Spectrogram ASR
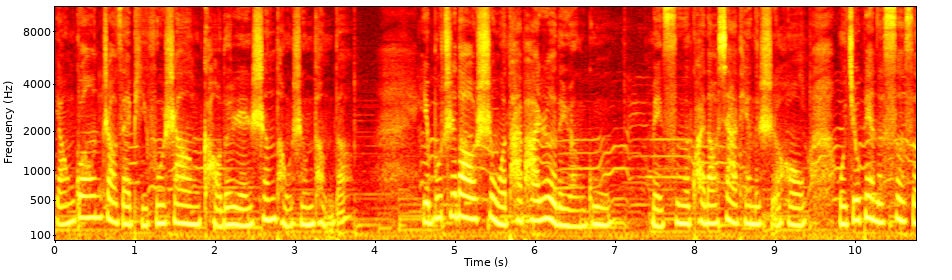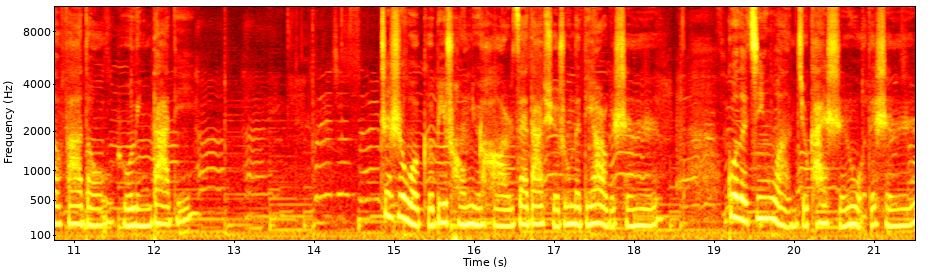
阳光照在皮肤上，烤得人生疼生疼的。也不知道是我太怕热的缘故，每次快到夏天的时候，我就变得瑟瑟发抖，如临大敌。这是我隔壁床女孩在大学中的第二个生日。过了今晚就开始我的生日。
